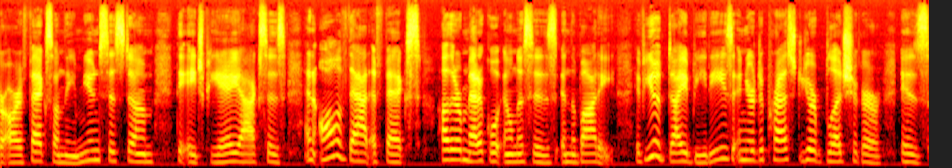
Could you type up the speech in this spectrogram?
there are effects on the immune system, the HPA axis, and all of that affects other medical illnesses in the body. If you have diabetes and you're depressed, your blood sugar is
